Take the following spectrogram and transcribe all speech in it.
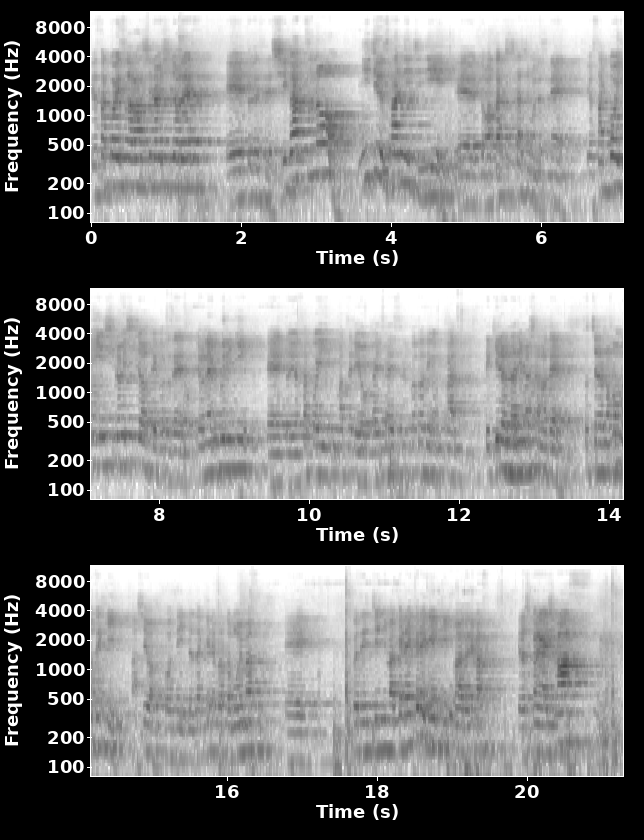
よさこい相談白石市場です。えーとですね、4月の23日に、えー、と私たちもですね、よさこい in 白石城場ということで、4年ぶりに、えー、とよさこい祭りを開催することができるようになりましたので、そちらの方もぜひ足を運んでいただければと思います。えー、午前中に負けないくらい元気いっぱい踊ります。よろしくお願いします。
